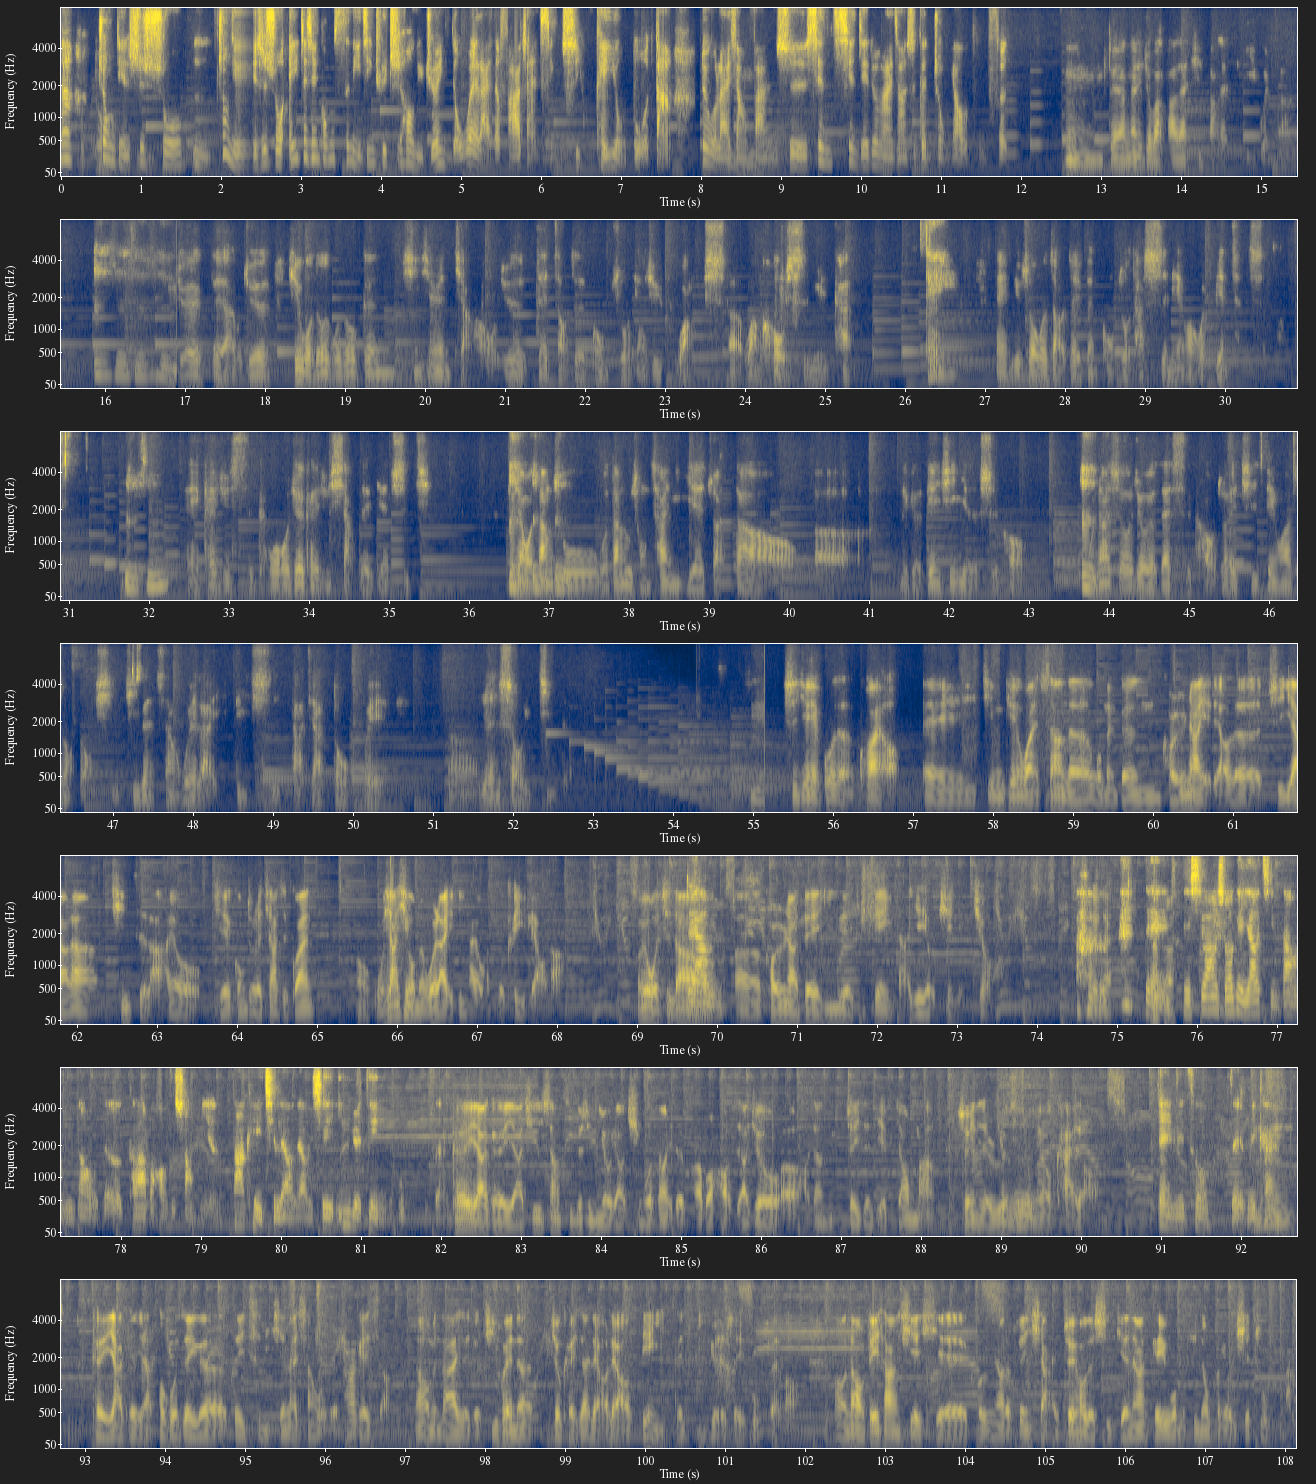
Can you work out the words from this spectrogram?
那重点是说，嗯，重点也是说，哎，这间公司你进去之后，你觉得你的未来的发展性是可以有多大？对我来讲，嗯反而是现现阶段来讲是更重要的部分。嗯对啊，那你就把发展性放在第一位吧。嗯哼哼哼我，觉得对啊，我觉得其实我都我都跟新鲜人讲哈，我觉得在找这个工作，你要去往呃往后十年看。对，哎，比如说我找的这一份工作，它十年后会变成什么？嗯哼，哎，可以去思考，我我觉得可以去想这一件事情。就像我当初，我当初从餐饮业转到呃那个电信业的时候，我嗯那时候就有在思考，我说，哎、其实电话这种东西，基本上未来一定是大家都会呃人手一机的。嗯，时间也过得很快哦。哎，今天晚上呢，我们跟 Corina 也聊了职涯啦、亲子啦，还有一些工作的价值观。哦，我相信我们未来一定还有很多可以聊啦。因为我知道，呃，Corina 对音乐及电影啊也有一些研究，对不对？对，也希望说可以邀请到你到我的 Clubhouse 上面，大家可以一起聊聊一些音乐、电影的部分。可以呀、可以呀、其实上次就是你有邀请我到你的 Club House，然后就呃，好像你这一阵子也比较忙，所以你的 room 也都没有开了哦。对，没错，对，没开。嗯，可以呀、可以呀、透过这个这一次你先来上我的 podcast 啊，然后我们大家也有机会呢，就可以再聊聊电影跟音乐的这一部分哦。好，那我非常谢谢 Corina 的分享，哎最后的时间呢，给予我们听众朋友一些祝福吧。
